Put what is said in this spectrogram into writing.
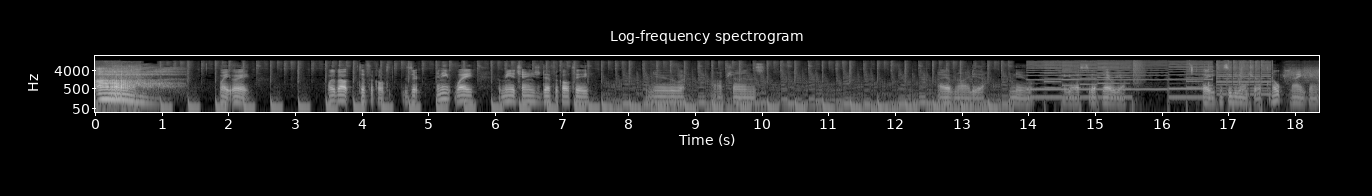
Ah. wait, wait. What about difficulty? Is there any way for me to change difficulty? New options. I have no idea. New, I guess. Yep, there we go. There, you can see the intro. Nope, now you can't.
